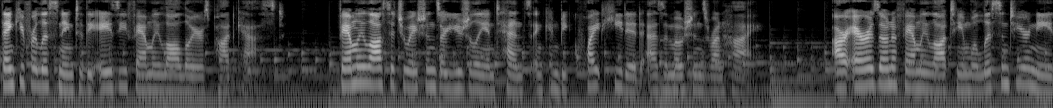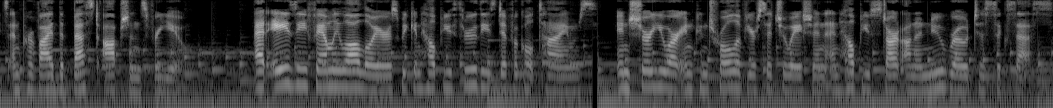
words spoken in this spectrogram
Thank you for listening to the AZ Family Law Lawyers podcast. Family law situations are usually intense and can be quite heated as emotions run high. Our Arizona family law team will listen to your needs and provide the best options for you. At AZ Family Law Lawyers, we can help you through these difficult times, ensure you are in control of your situation, and help you start on a new road to success.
